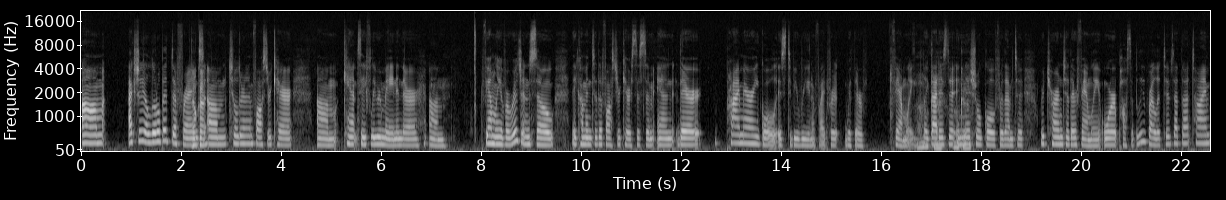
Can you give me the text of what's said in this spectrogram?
Um, actually, a little bit different. Okay. Um, children in foster care um, can't safely remain in their um, family of origin, so they come into the foster care system, and they're primary goal is to be reunified for with their family. Okay. Like that is the okay. initial goal for them to return to their family or possibly relatives at that time.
